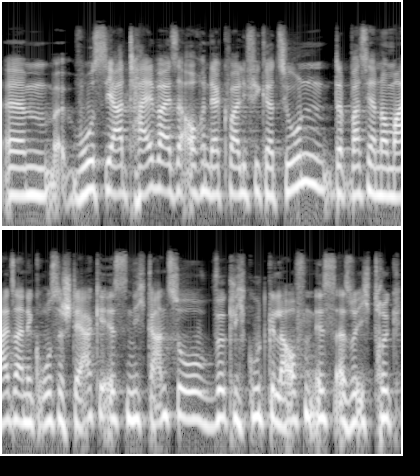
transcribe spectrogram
ähm, wo es ja teilweise auch in der Qualifikation, was ja normal seine große Stärke ist, nicht nicht ganz so wirklich gut gelaufen ist. Also ich drück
